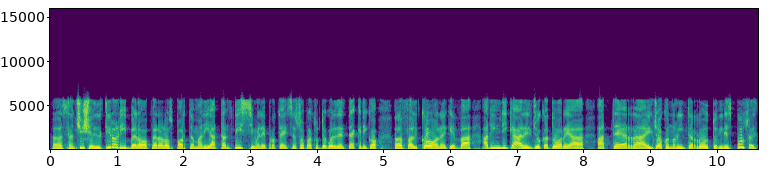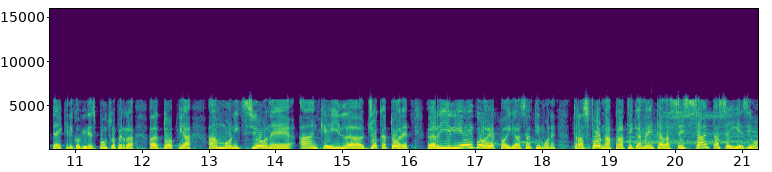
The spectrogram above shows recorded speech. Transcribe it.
uh, sancisce il tiro libero per lo Sport Mania, tantissime le proteste, soprattutto quelle del tecnico uh, Falcone che va ad indicare il giocatore a, a, terra, il gioco non interrotto, viene espulso il tecnico, viene espulso per doppia ammonizione anche il giocatore rilievo e poi Santimone trasforma praticamente alla 66esimo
